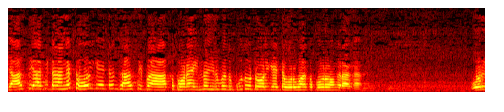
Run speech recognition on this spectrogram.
ஜாஸ்தி ஆக்கிட்டாங்க டோல்கேட்டும் ஜாஸ்தி. இப்ப ஆக்க போறேன். இன்னும் இருபது புது டோல்கேட்டை உருவாக்க போறோங்கிறாங்க. ஒரு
